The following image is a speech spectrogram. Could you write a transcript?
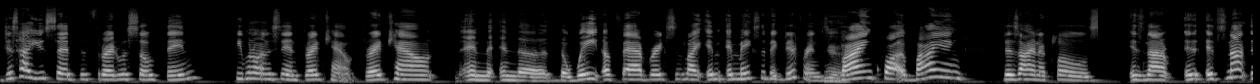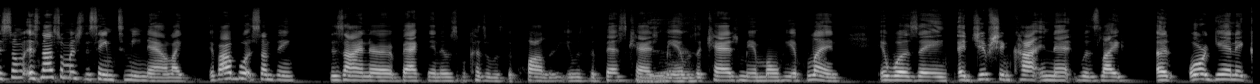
just how you said the thread was so thin, people don't understand thread count. Thread count and and the the weight of fabrics is like, it, it makes a big difference. Yeah. Buying buying designer clothes is not, it, it's not, it's, so, it's not so much the same to me now. Like, if I bought something – designer back then, it was because it was the quality. It was the best cashmere. Yeah. It was a cashmere mohair blend. It was a Egyptian cotton that was like an organic,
